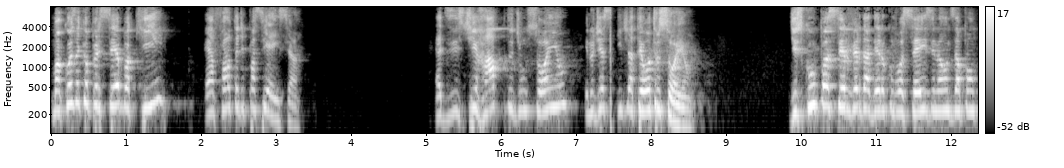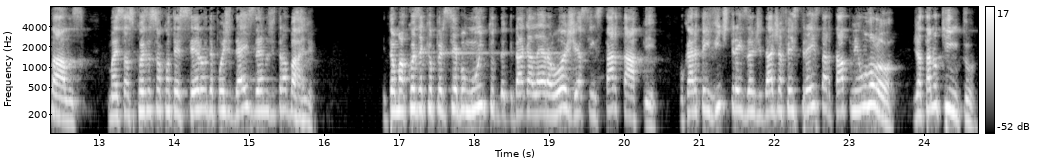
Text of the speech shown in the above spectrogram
Uma coisa que eu percebo aqui é a falta de paciência. É desistir rápido de um sonho e no dia seguinte já ter outro sonho. Desculpa ser verdadeiro com vocês e não desapontá-los, mas essas coisas só aconteceram depois de 10 anos de trabalho. Então, uma coisa que eu percebo muito da- galera hoje é assim, startup. O cara tem 23 anos de idade, já fez três startups, nenhum rolou. Já está no quinto.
